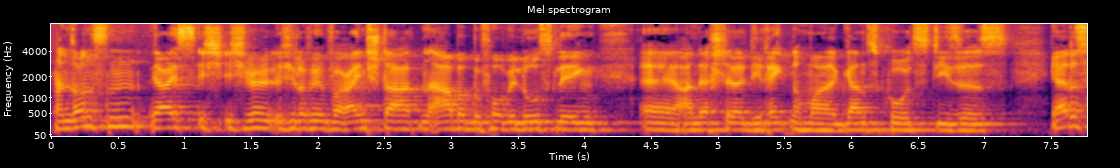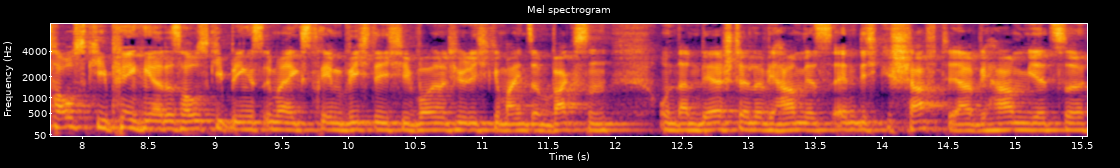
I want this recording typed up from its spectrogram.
Ansonsten, Guys, ich, ich, will, ich will auf jeden Fall reinstarten, aber bevor wir loslegen, äh, an der Stelle direkt nochmal ganz kurz dieses, ja, das Housekeeping, ja, das Housekeeping ist immer extrem wichtig. Wir wollen natürlich gemeinsam wachsen. Und an der Stelle, wir haben jetzt endlich geschafft, ja, wir haben jetzt äh,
